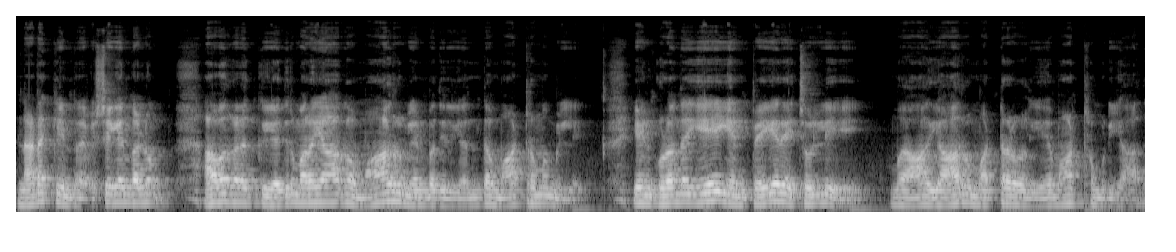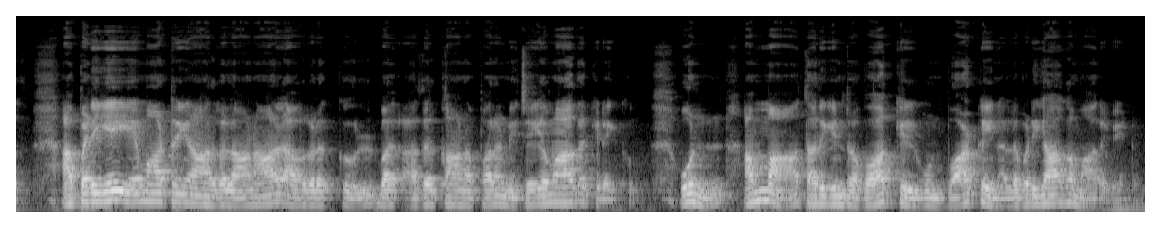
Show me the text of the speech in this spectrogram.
நடக்கின்ற விஷயங்களும் அவர்களுக்கு எதிர்மறையாக மாறும் என்பதில் எந்த மாற்றமும் இல்லை. என் குழந்தையே என் பெயரை சொல்லி யாரும் மற்றவர்கள் ஏமாற்ற முடியாது. அப்படியே ஏமாற்றினார்கள் ஆனால் அவர்களுக்குள் அதற்கான பலன் நிச்சயமாக கிடைக்கும். உன் அம்மா தருகின்ற வாக்கில் உன் வாழ்க்கை நல்லபடியாக மாற வேண்டும்.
